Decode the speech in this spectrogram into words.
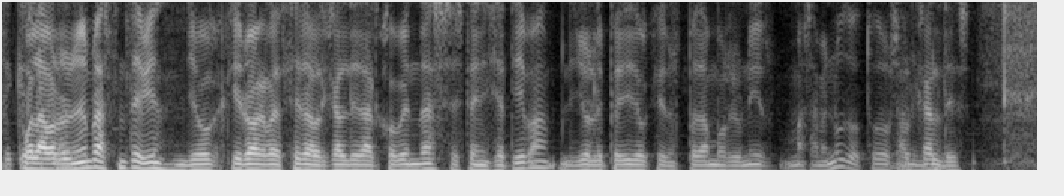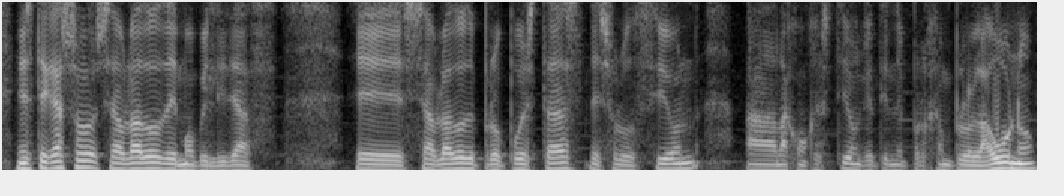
¿De pues la reunión bastante bien. Yo quiero agradecer al alcalde de Alcobendas esta iniciativa. Yo le he pedido que nos podamos reunir más a menudo, todos los alcaldes. En este caso se ha hablado de movilidad. Eh, se ha hablado de propuestas de solución a la congestión que tiene, por ejemplo, la 1.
